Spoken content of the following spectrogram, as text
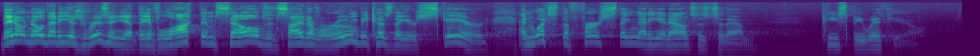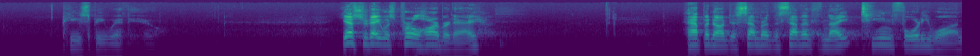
they don't know that he is risen yet. They have locked themselves inside of a room because they are scared. And what's the first thing that he announces to them? Peace be with you. Peace be with you. Yesterday was Pearl Harbor Day happened on December the 7th, 1941.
